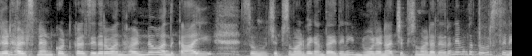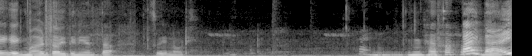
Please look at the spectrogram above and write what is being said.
ಎರಡು ಹಲಸಿನ ಹಣ್ಣು ಕೊಟ್ಟು ಕಳಿಸಿದ್ರೆ ಒಂದು ಹಣ್ಣು ಒಂದು ಕಾಯಿ. ಸೊ ಚಿಪ್ಸ್ ಮಾಡ್ಬೇಕಂತ ಇದ್ದೀನಿ ನೋಡೋಣ ಚಿಪ್ಸ್ ಮಾಡೋದಾದ್ರೆ ನಿಮ್ಗೆ ತೋರಿಸ್ತೀನಿ ಹೇಗೆ ಮಾಡ್ತಾ ಇದ್ದೀನಿ ಅಂತ. ಸೊ ನೋಡಿ. ಬಾಯ್ ಬಾಯ್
